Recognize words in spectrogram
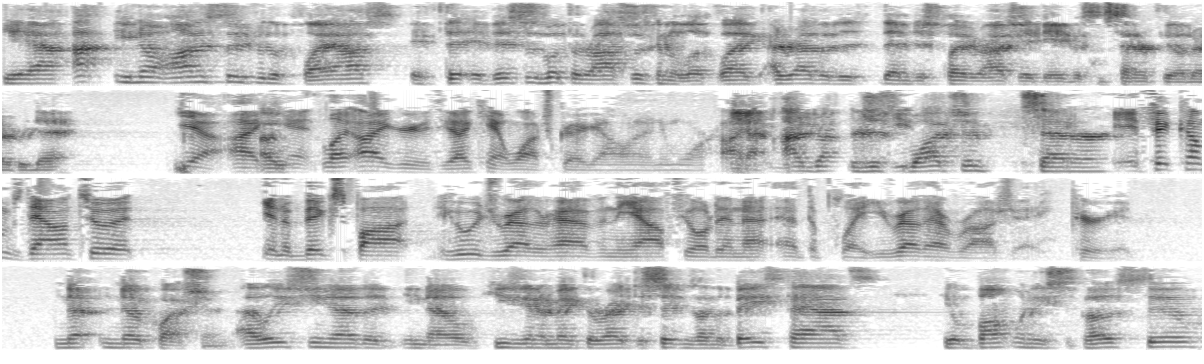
Yeah, I, you know, honestly, for the playoffs, if, the, if this is what the roster is going to look like, I'd rather than just play Rajai Davis in center field every day. Yeah, I can't. I, like, I agree with you. I can't watch Greg Allen anymore. Yeah, I, would rather just you, watch him center. If it comes down to it, in a big spot, who would you rather have in the outfield and at the plate? You'd rather have Rajai. Period. No, no question. At least you know that you know he's going to make the right decisions on the base paths. He'll bunt when he's supposed to.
